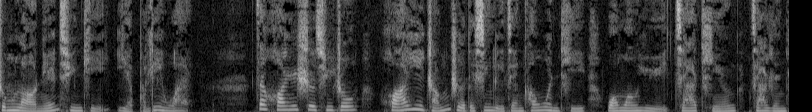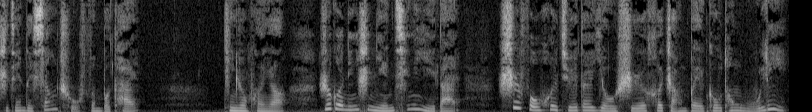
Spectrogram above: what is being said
中老年群体也不例外，在华人社区中，华裔长者的心理健康问题往往与家庭、家人之间的相处分不开。听众朋友，如果您是年轻一代，是否会觉得有时和长辈沟通无力？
